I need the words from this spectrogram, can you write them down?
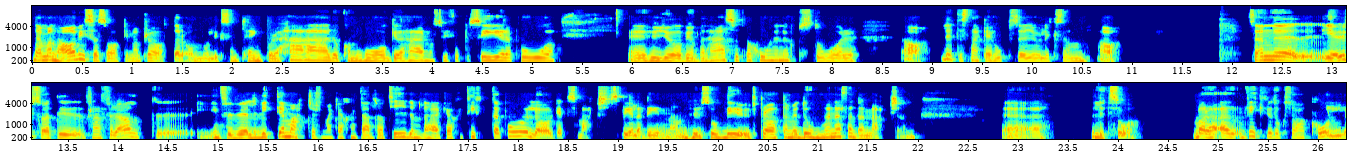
där man har vissa saker man pratar om och liksom tänk på det här och kom ihåg det här måste vi fokusera på. Eh, hur gör vi om den här situationen uppstår? Ja, lite snacka ihop sig och liksom, ja, Sen eh, är det så att det framförallt eh, inför väldigt viktiga matcher som man kanske inte alltid har tid med det här, kanske titta på lagets match spelade innan. Hur såg det ut? Prata med domarna från den matchen. Eh, lite så. Bara eh, viktigt också att ha koll.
